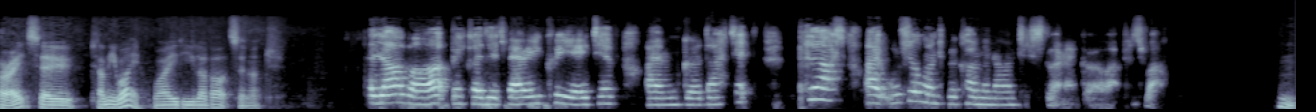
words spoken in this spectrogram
All right. So tell me why. Why do you love art so much? I love art because it's very creative. I'm good at it. Plus, I also want to become an artist when I grow up as well. Hmm.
